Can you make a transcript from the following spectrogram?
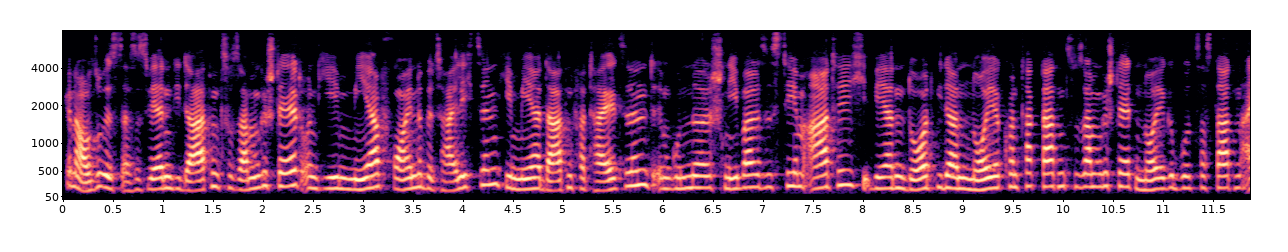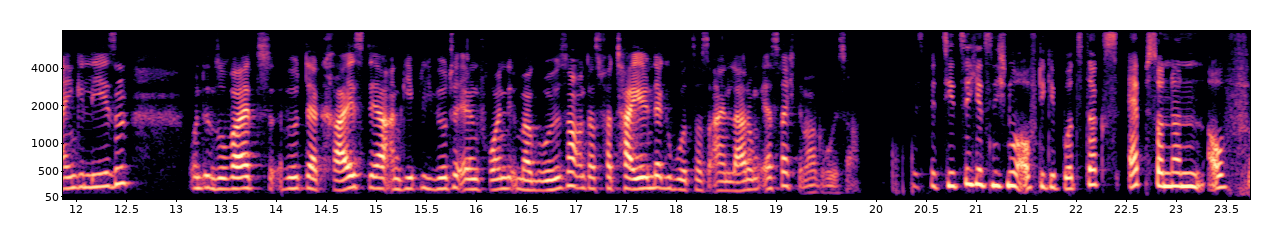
Genau, so ist das. Es werden die Daten zusammengestellt und je mehr Freunde beteiligt sind, je mehr Daten verteilt sind, im Grunde Schneeballsystemartig, werden dort wieder neue Kontaktdaten zusammengestellt, neue Geburtstagsdaten eingelesen. Und insoweit wird der Kreis der angeblich virtuellen Freunde immer größer und das Verteilen der Geburtstagseinladung erst recht immer größer. Das bezieht sich jetzt nicht nur auf die Geburtstags-App, sondern auf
